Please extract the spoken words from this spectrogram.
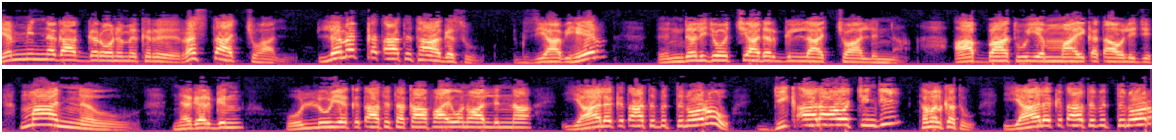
የሚነጋገረውን ምክር ረስታችኋል። ለመቀጣት ታገሱ እግዚአብሔር እንደ ልጆች ያደርግላቸዋልና አባቱ የማይቀጣው ልጅ ማን ነው? ነገር ግን ሁሉ የቅጣት ተካፋይ ሆነዋልና ያለ ቅጣት ብትኖሩ ዲቃላዎች እንጂ ተመልከቱ ያለ ቅጣት ብትኖሩ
